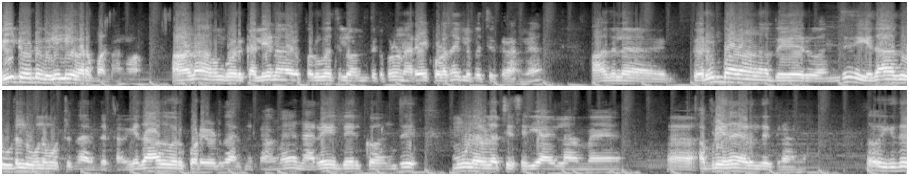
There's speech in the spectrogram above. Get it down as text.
வீட்டை விட்டு வெளியிலேயே வர மாட்டாங்களாம். ஆனா அவங்க ஒரு கல்யாண பருவத்துல வந்ததுக்கு அப்புறம் நிறைய குழந்தைகளை பெற்றிருக்கிறாங்க. அதுல பெரும்பாலான பேர் வந்து ஏதாவது உடல் ஊனமுற்று தான் இருந்திருக்காங்க. ஏதாவது ஒரு குறையோடு தான் இருந்திருக்காங்க. நிறைய பேருக்கு வந்து மூளை வளர்ச்சி சரியா இல்லாம அப்படியே தான் இருந்திருக்கிறாங்க. இது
